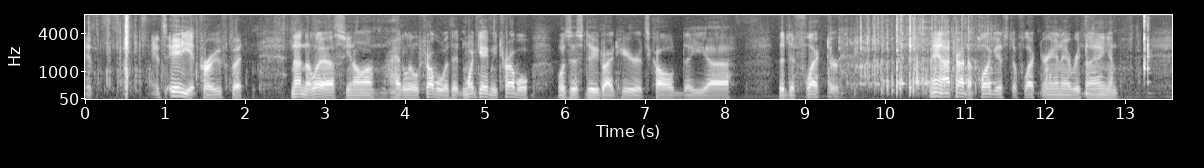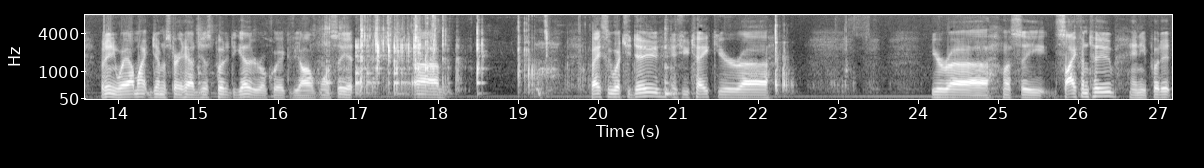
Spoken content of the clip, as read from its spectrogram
it it's idiot proof. But nonetheless, you know, I had a little trouble with it. And what gave me trouble was this dude right here. It's called the, uh, the deflector. Man, I tried to plug this deflector in everything. and But anyway, I might demonstrate how to just put it together real quick if y'all want to see it. Um, basically what you do is you take your uh, your uh, let's see siphon tube and you put it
